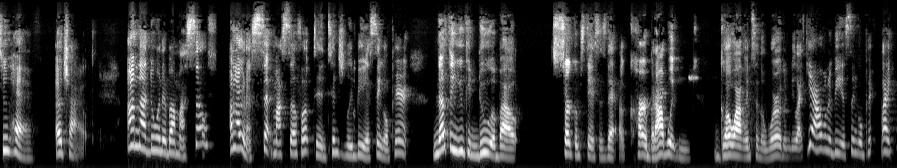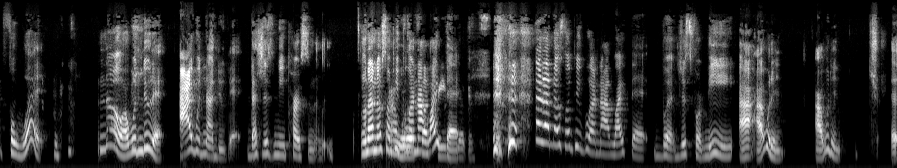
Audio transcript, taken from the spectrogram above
to have a child, I'm not doing it by myself. I'm not going to set myself up to intentionally be a single parent. Nothing you can do about circumstances that occur, but I wouldn't go out into the world and be like, yeah, I want to be a single parent. Like, for what? no, I wouldn't do that. I would not do that. That's just me personally. And I know some I people are not like that and I know some people are not like that, but just for me, I, I wouldn't, I wouldn't tr- uh,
